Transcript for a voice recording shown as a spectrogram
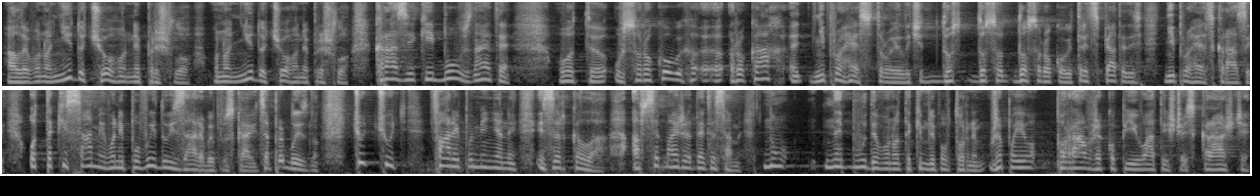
але воно ні до чого не прийшло. Воно ні до чого не прийшло. Краз, який був, знаєте, от е, у 40-х е, роках е, Дніпрогес строїли, чи до до, до 40-х, 35-й десь Дніпрогес крази. От такі самі вони по виду і зараз випускають. Це приблизно. Чуть-чуть фари поміняні і зеркала, а все майже одне те саме. Ну, не буде воно таким неповторним. Вже пора вже копіювати щось краще.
